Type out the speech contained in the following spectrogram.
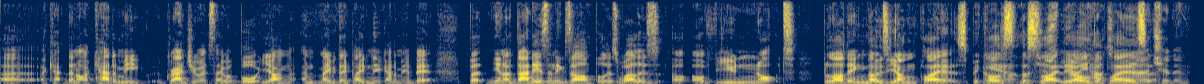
uh, they're not academy graduates. They were bought young, and maybe they played in the academy a bit. But you know, that is an example as well as of you not blooding those young players because Yeah, the slightly older players. are- them.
